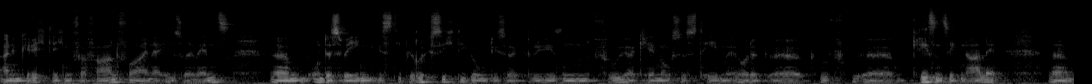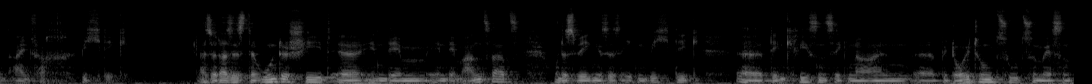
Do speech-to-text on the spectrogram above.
einem gerichtlichen Verfahren, vor einer Insolvenz. Ähm, und deswegen ist die Berücksichtigung dieser Krisenfrüherkennungssysteme oder äh, äh, Krisensignale ähm, einfach wichtig. Also das ist der Unterschied äh, in dem, in dem Ansatz und deswegen ist es eben wichtig, den Krisensignalen Bedeutung zuzumessen,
